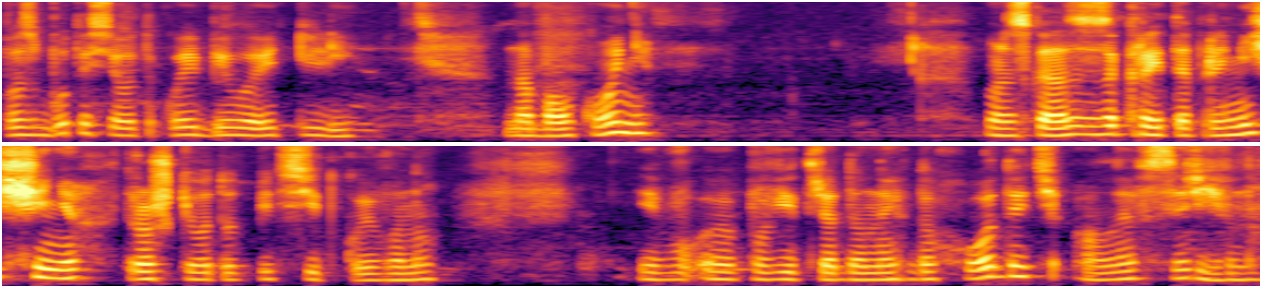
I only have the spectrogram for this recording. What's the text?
позбутися такої білої тлі на балконі. Можна сказати, закрите приміщення, трошки отут під сіткою воно. І е, повітря до них доходить, але все рівно.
